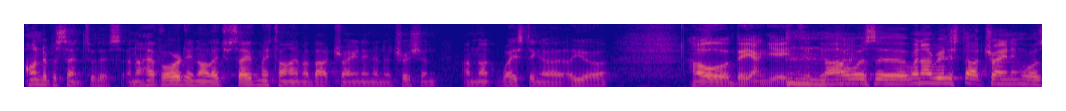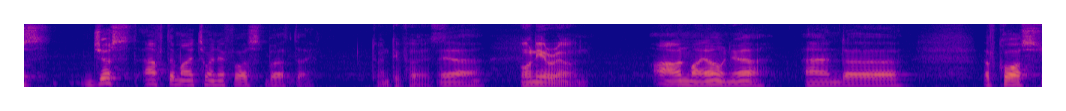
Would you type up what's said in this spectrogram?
100% to this. And I have already knowledge, saved my time about training and nutrition. I'm not wasting a, a year. How old the young that Mm, I time? was uh, when I really start training was just after my 21st birthday. 21st. Yeah, On your own. Ah, on my own. Yeah, and uh, of course,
